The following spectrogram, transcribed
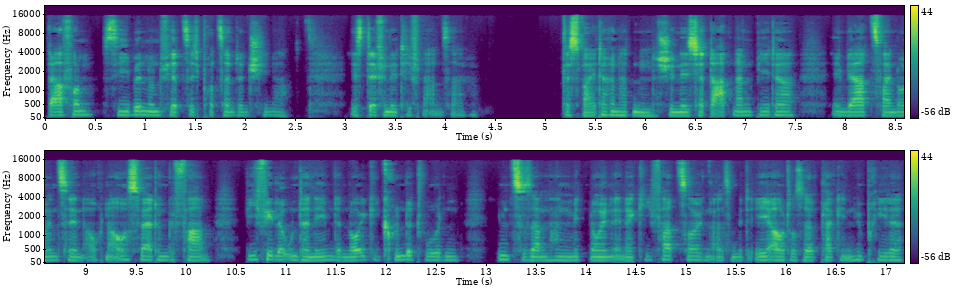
Davon 47 Prozent in China. Ist definitiv eine Ansage. Des Weiteren hat ein chinesischer Datenanbieter im Jahr 2019 auch eine Auswertung gefahren, wie viele Unternehmen denn neu gegründet wurden im Zusammenhang mit neuen Energiefahrzeugen, also mit E-Autos oder Plug-in-Hybride.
